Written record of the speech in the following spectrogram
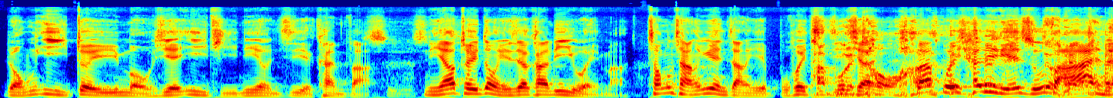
容易对于某些议题，你有你自己的看法。是，你要推动也是要靠立委嘛。通常院长也不会自己下，他不会下去联署法案 的，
